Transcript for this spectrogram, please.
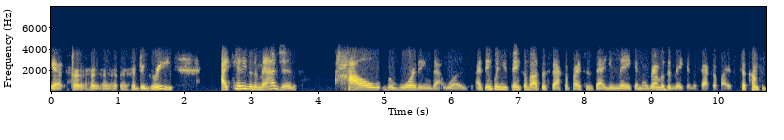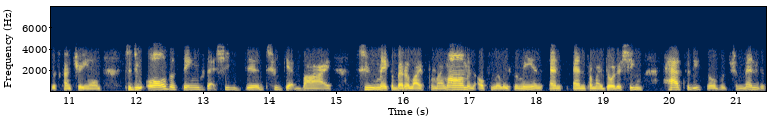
get her her her, her degree. I can't even imagine how rewarding that was. I think when you think about the sacrifices that you make, and my grandmother making the sacrifice to come to this country and to do all the things that she did to get by, to make a better life for my mom and ultimately for me and, and, and for my daughter, she had to be filled with tremendous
